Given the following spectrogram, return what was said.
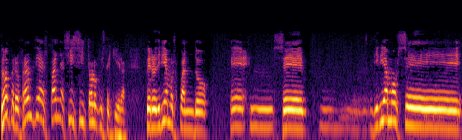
No, pero Francia, España, sí, sí, todo lo que usted quiera. Pero diríamos cuando eh, mm, se, mm, diríamos, se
